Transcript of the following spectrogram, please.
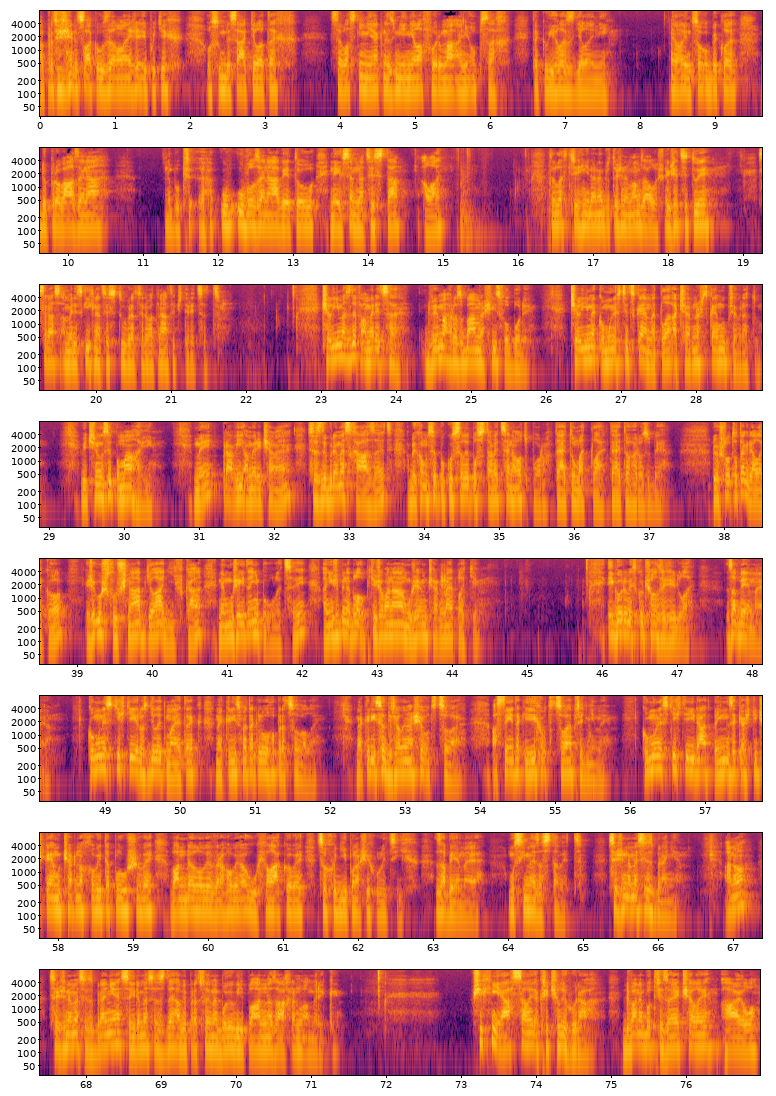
protože je docela kouzelné, že i po těch 80 letech se vlastně nějak nezměnila forma ani obsah takovýchhle sdělení. Jen co obvykle doprovázená nebo uvozená větou nejsem nacista, ale tohle střihni dané, protože nemám zálož. Takže cituji sraz amerických nacistů v roce 1940. Čelíme zde v Americe dvěma hrozbám naší svobody. Čelíme komunistické metle a černožskému převratu. Většinou si pomáhají. My, praví američané, se zde budeme scházet, abychom se pokusili postavit se na odpor této metle, této hrozbě. Došlo to tak daleko, že už slušná bílá dívka nemůže jít ani po ulici, aniž by nebyla obtěžovaná mužem černé pleti. Igor vyskočil ze židle. Zabijeme je. Komunisti chtějí rozdělit majetek, na který jsme tak dlouho pracovali. na který se dřeli naše otcové a stejně tak jejich otcové před nimi. Komunisti chtějí dát peníze každičkému Černochovi, Teploušovi, Vandalovi, Vrahovi a Úchylákovi, co chodí po našich ulicích. Zabijeme je. Musíme je zastavit. Seženeme si zbraně. Ano, seženeme si zbraně, sejdeme se zde a vypracujeme bojový plán na záchranu Ameriky. Všichni jásali a křičeli hurá. Dva nebo tři zaječeli, Heil,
